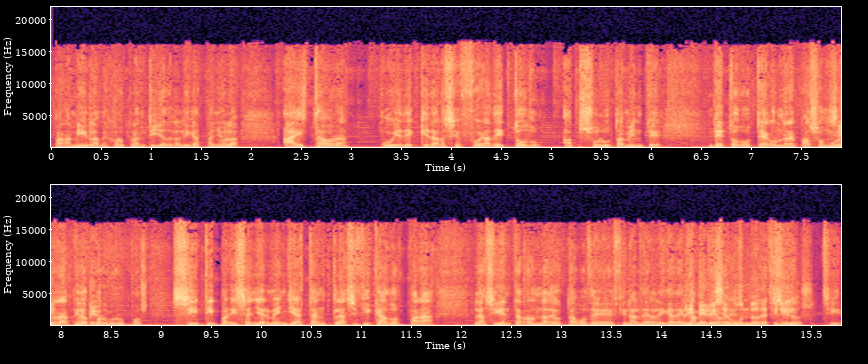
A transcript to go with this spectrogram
para mí la mejor plantilla de la Liga Española, a esta hora puede quedarse fuera de todo, absolutamente de todo. Te hago un repaso muy rápido, por grupos. City y Paris Saint Germain ya están clasificados para la siguiente ronda de octavos de final de la Liga de Campeones. ¿Primero y segundo definidos? Sí,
